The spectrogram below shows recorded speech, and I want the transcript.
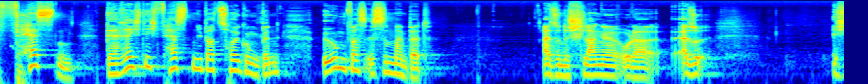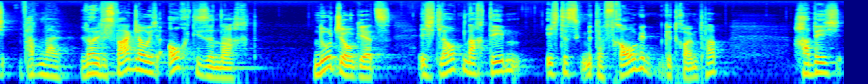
festen, der richtig festen Überzeugung bin, irgendwas ist in meinem Bett. Also eine Schlange oder. Also. Ich. Warte mal. Leute, das war, glaube ich, auch diese Nacht. No joke jetzt. Ich glaube, nachdem ich das mit der Frau geträumt habe, habe ich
